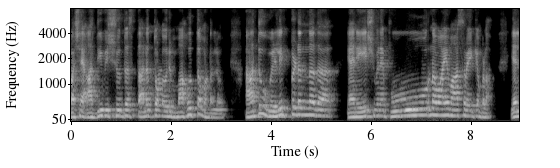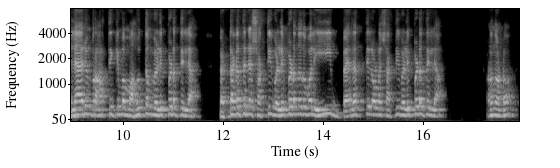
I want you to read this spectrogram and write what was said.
പക്ഷെ അതിവിശുദ്ധ സ്ഥലത്തുള്ള ഒരു മഹത്വമുണ്ടല്ലോ. അത് വെളിപ്പെടുന്നത് ഞാൻ യേശുവിനെ പൂർണമായും ആശ്രയിക്കുമ്പോഴാണ് എല്ലാവരും പ്രാർത്ഥിക്കുമ്പോൾ മഹത്വം വെളിപ്പെടത്തില്ല. പെട്ടകത്തിന്റെ ശക്തി വെളിപ്പെടുന്നത് പോലെ ഈ ബലത്തിലുള്ള ശക്തി വെളിപ്പെടത്തില്ല. കാണുന്നുണ്ടോ?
